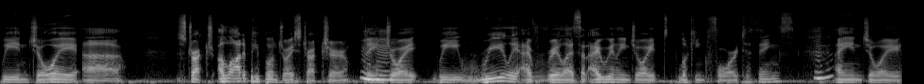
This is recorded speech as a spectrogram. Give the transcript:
we enjoy uh structure a lot of people enjoy structure they enjoy we really i've realized that i really enjoy looking forward to things i enjoy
